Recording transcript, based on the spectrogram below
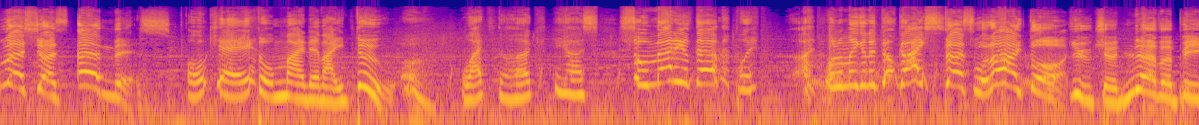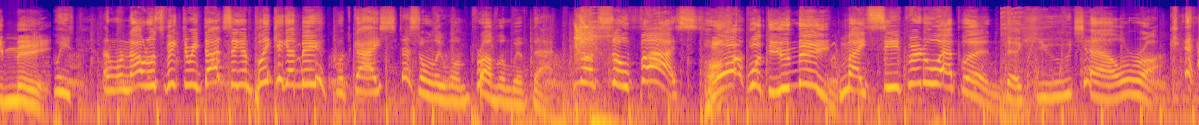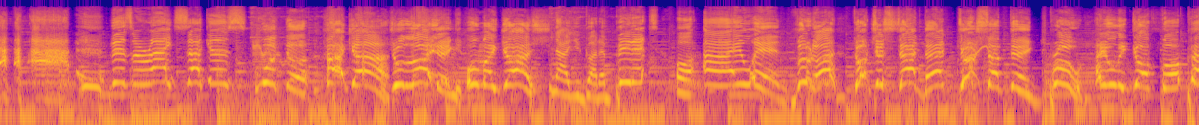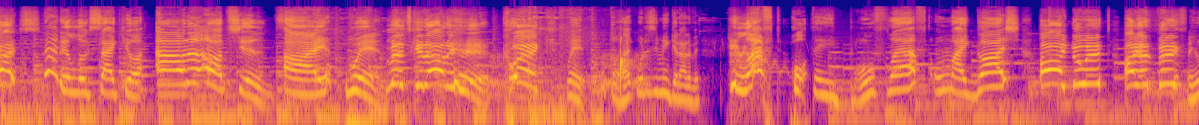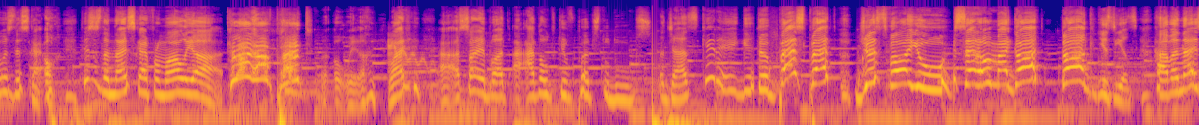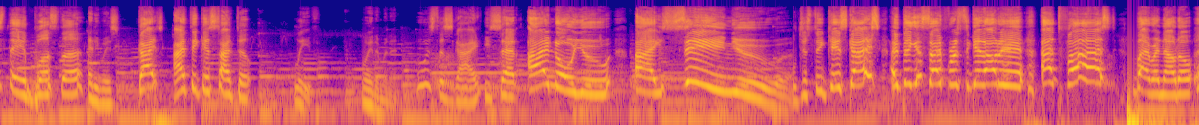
Let's just end this. Okay, don't mind if I do. what the heck? He has so many of them. But uh, what am I gonna do, guys? That's what I thought. You could never beat me. Wait, and Ronaldo's victory dancing and blinking at me. But guys, there's only one problem with that. Not so fast! Huh? What do you mean? My secret weapon, the huge hell rock. this is right, suckers! What the? Oh my gosh! Now you gotta beat it, or I win! Luna, don't just stand there! Do something! Bro, I only got four pets! Then it looks like you're out of options. I win. Let's get out of here! Quick! Wait, what the heck? What does he mean get out of it? He left? Oh, they both left? Oh my gosh. I knew it! I had faith! Wait, who is this guy? Oh, this is the nice guy from Alia. Can I have pet? Uh, oh, wait, uh, what? Uh, sorry, but I, I don't give pets to noobs. Just kidding. The best pet just for you. I said, oh my god, dog. Yes, yes. Have a nice day, Buster. Anyways, guys, I think it's time to leave. Wait a minute. Who is this guy? He said, I know you. I seen you. Just in case, guys, I think it's time for us to get out of here at first. Bye, Ronaldo.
